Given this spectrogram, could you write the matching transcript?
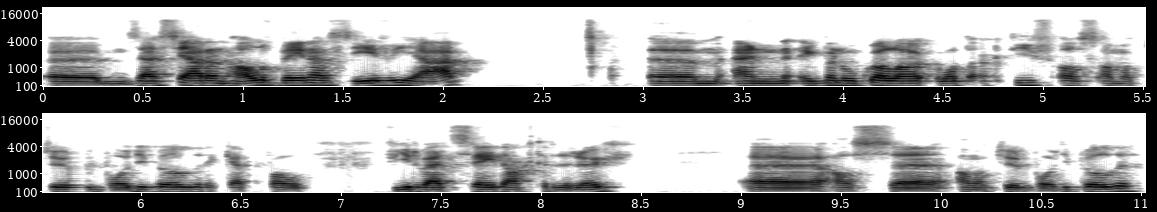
um, zes jaar en een half, bijna zeven jaar. Um, en ik ben ook wel wat actief als amateur bodybuilder. Ik heb al vier wedstrijden achter de rug als amateur bodybuilder.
